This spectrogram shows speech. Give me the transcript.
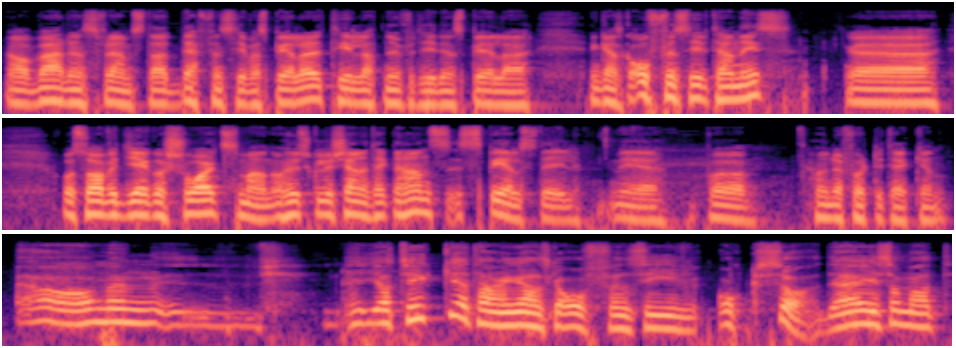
ja, världens främsta defensiva spelare till att nu för tiden spela en ganska offensiv tennis. Eh, och så har vi Diego Schwartzman. Och hur skulle du känneteckna hans spelstil med, på 140 tecken? Ja, men jag tycker att han är ganska offensiv också. Det är som att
